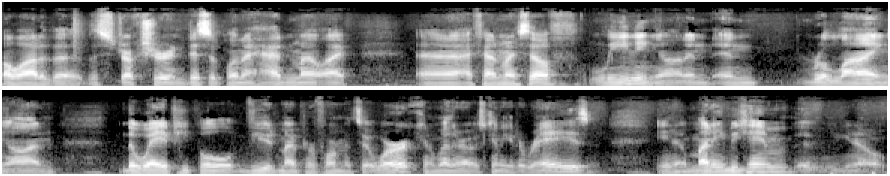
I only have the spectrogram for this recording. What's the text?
a lot of the, the structure and discipline I had in my life. Uh, I found myself leaning on and, and relying on the way people viewed my performance at work and whether I was going to get a raise. And, you know, money became, uh, you know,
